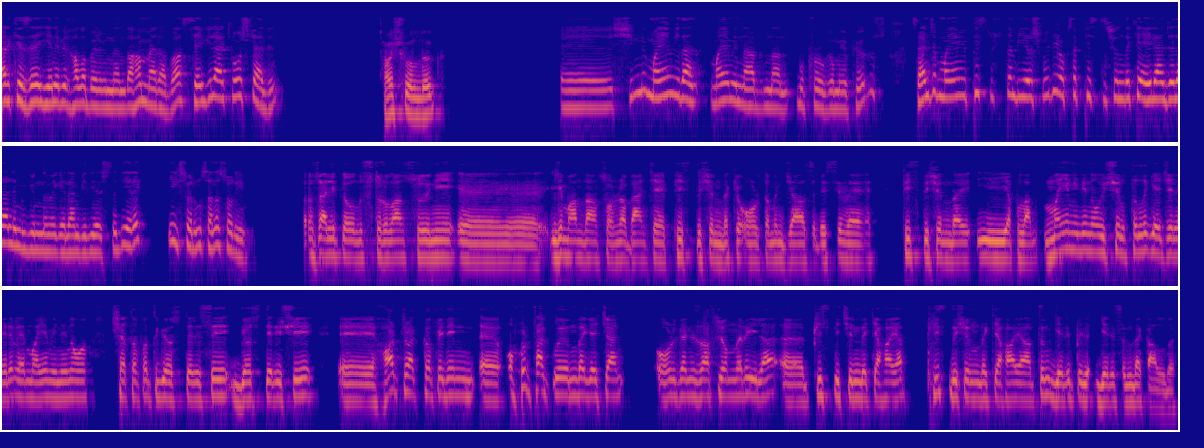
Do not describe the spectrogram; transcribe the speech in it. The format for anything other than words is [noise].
Herkese yeni bir hala bölümünden daha merhaba. Sevgili Erke hoş geldin. Hoş bulduk. Ee, şimdi Miami'den Miami'nin ardından bu programı yapıyoruz. Sence Miami pist üstünde bir yarışmaydı yoksa pist dışındaki eğlencelerle mi gündeme gelen bir yarıştı diyerek ilk sorumu sana sorayım. Özellikle oluşturulan suni e, limandan sonra bence pist dışındaki ortamın cazibesi ve pist dışında iyi yapılan Miami'nin o ışıltılı geceleri ve Miami'nin o şatafatı gösterisi, gösterişi e, Hard Rock Cafe'nin e, [laughs] ortaklığında geçen organizasyonlarıyla e, pist içindeki hayat, pist dışındaki hayatın geri gerisinde kaldı.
